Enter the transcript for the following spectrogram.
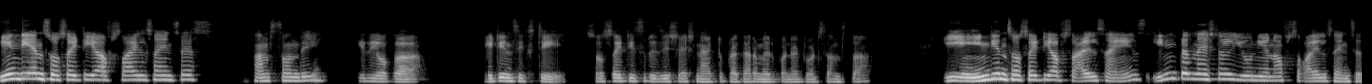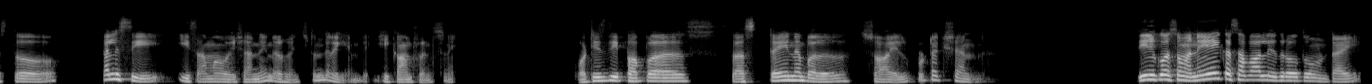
Indian society of soil sciences సంస్థ ఉంది. ఇది ఒక 1860 సొసైటీస్ రిజిస్ట్రేషన్ యాక్ట్ ప్రకారం ఏర్పడినటువంటి సంస్థ. ఈ Indian society of soil science international union of soil సైన్సెస్‌తో కలిసి ఈ సమావేశాన్ని నిర్వహించడం జరిగింది. ఈ కాన్ఫరెన్స్‌ని. What is the purpose? Sustainable soil protection. దీనికోసం అనేక సవాళ్ళు ఎదురవుతూ ఉంటాయి.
